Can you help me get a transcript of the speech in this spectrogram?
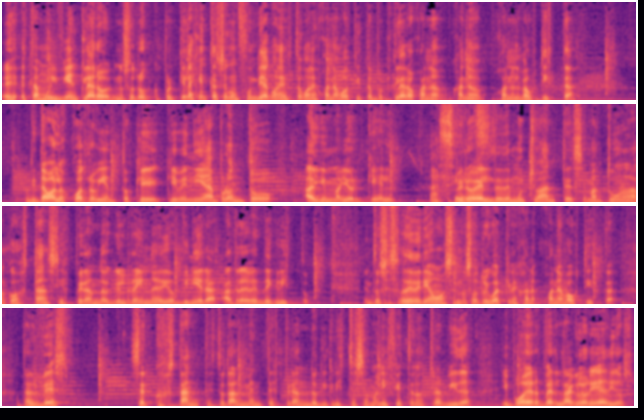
está muy bien, claro. Nosotros, ¿por qué la gente se confundía con esto con el Juan Bautista? Porque claro, Juan, el Bautista gritaba a los cuatro vientos que, venía pronto alguien mayor que él. Pero él desde mucho antes se mantuvo en una constancia esperando que el reino de Dios viniera a través de Cristo. Entonces eso deberíamos hacer nosotros, igual que en Juan Bautista. Tal vez ser constantes totalmente esperando que Cristo se manifieste en nuestras vidas y poder ver la gloria de Dios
